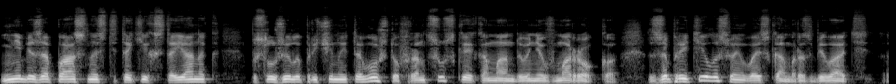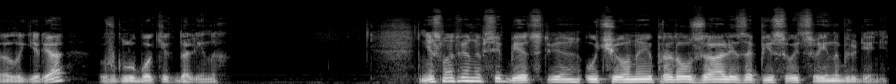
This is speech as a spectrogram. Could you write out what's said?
небезопасность таких стоянок послужила причиной того, что французское командование в Марокко запретило своим войскам разбивать лагеря, в глубоких долинах. Несмотря на все бедствия, ученые продолжали записывать свои наблюдения.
